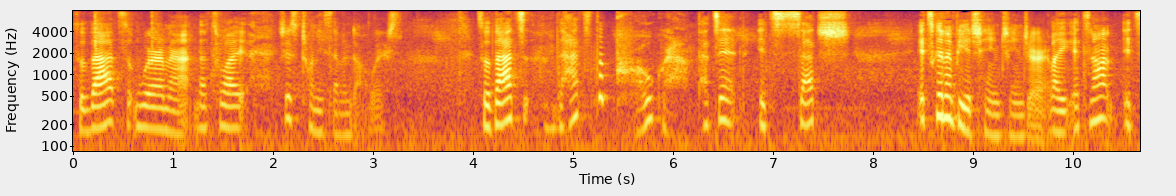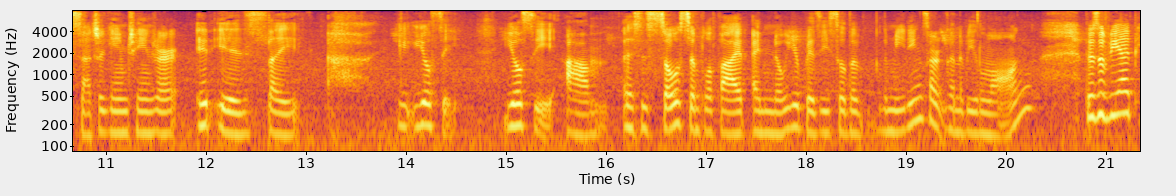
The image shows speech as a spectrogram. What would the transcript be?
So that's where I'm at. That's why just $27. So that's that's the program. That's it. It's such it's going to be a game changer. Like it's not it's such a game changer. It is like you, you'll see you'll see um, this is so simplified. I know you're busy so the, the meetings aren't going to be long. There's a vip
